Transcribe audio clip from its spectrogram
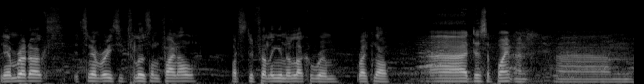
Liam Reddox, it's never easy to lose in final. What's the feeling in the locker room right now? Uh, disappointment. Um,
